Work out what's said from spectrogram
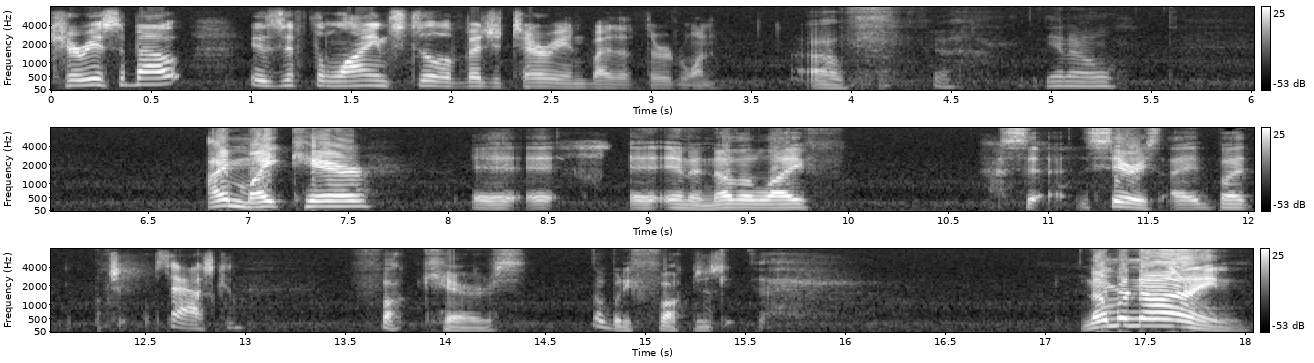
curious about is if the lion's still a vegetarian by the third one. Oh, you know, I might care i- i- in another life. Se- Serious, I, but Just asking. fuck cares. Nobody fucking. Number nine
